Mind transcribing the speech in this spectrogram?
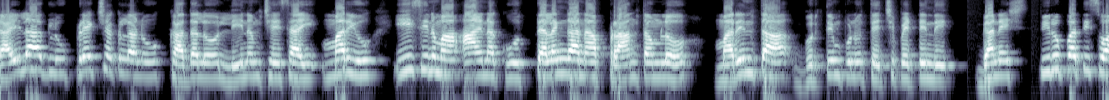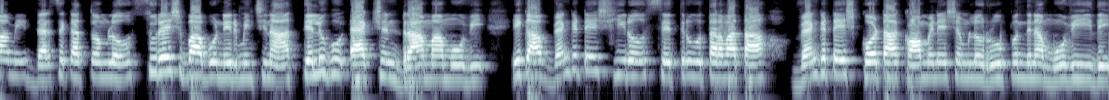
డైలాగులు ప్రేక్షకులను కథలో లీనం చేశాయి. మరియు ఈ సినిమా ఆయనకు తెలంగాణ ప్రాంతంలో మరింత గుర్తింపును తెచ్చిపెట్టింది. గణేష్ తిరుపతి స్వామి దర్శకత్వంలో సురేష్ బాబు నిర్మించిన తెలుగు యాక్షన్ డ్రామా మూవీ. ఇక వెంకటేష్ హీరో శత్రువు తర్వాత వెంకటేష్ కోట కాంబినేషన్లో రూపొందిన మూవీ ఇది.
